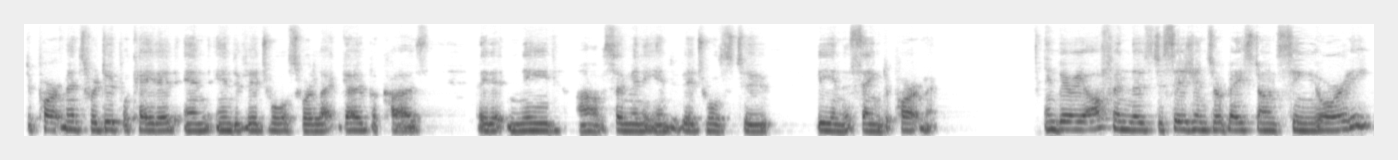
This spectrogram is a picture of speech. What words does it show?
departments were duplicated, and individuals were let go because they didn't need uh, so many individuals to be in the same department. And very often, those decisions are based on seniority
